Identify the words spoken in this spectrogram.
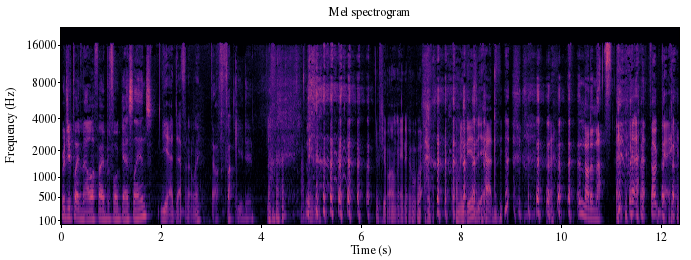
Would you play Malifaux before Gaslands? Yeah, definitely. Oh, fuck you, dude. I mean, if you want me to, how many beers you had? Not enough. okay.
